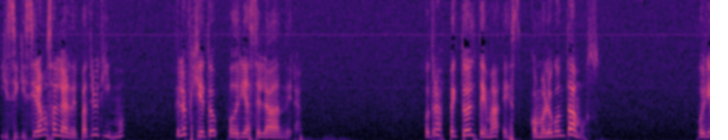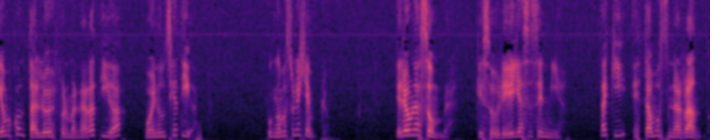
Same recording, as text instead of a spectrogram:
Y si quisiéramos hablar del patriotismo, el objeto podría ser la bandera. Otro aspecto del tema es cómo lo contamos. Podríamos contarlo de forma narrativa o enunciativa. Pongamos un ejemplo. Era una sombra que sobre ella se cernía. Aquí estamos narrando.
